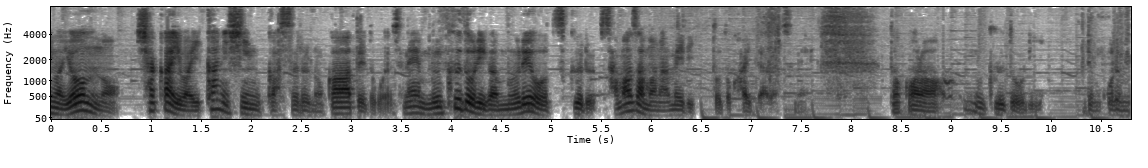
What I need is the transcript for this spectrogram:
今4の社会はいかに進化するのかというところですね。ムクドリが群れを作る様々なメリットと書いてあるんですね。だから、ムクドリ。でもこれム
